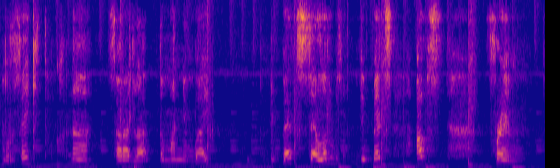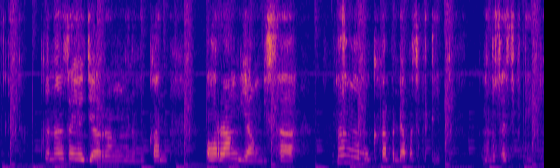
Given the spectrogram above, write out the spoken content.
Menurut saya gitu karena Sarah adalah teman yang baik the best seller the best ups friend. Karena saya jarang menemukan orang yang bisa mengemukakan pendapat seperti itu. Menurut saya seperti itu.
